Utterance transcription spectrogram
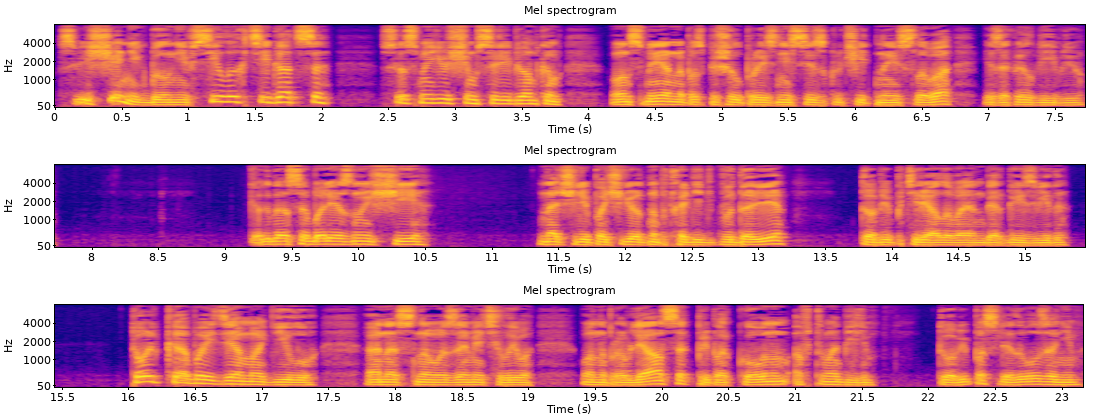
Священник был не в силах тягаться со смеющимся ребенком, он смиренно поспешил произнести заключительные слова и закрыл Библию. Когда соболезнующие начали поочередно подходить к вдове, Тоби потеряла Вайнберга из вида. Только обойдя могилу, она снова заметила его. Он направлялся к припаркованным автомобилям. Тоби последовал за ним.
